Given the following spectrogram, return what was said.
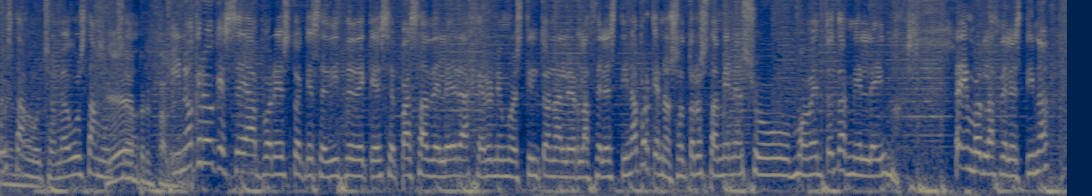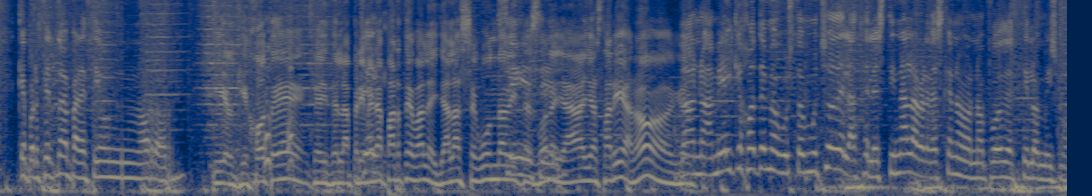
gusta mucho, me gusta mucho. Siempre está Y no creo que sea por esto que se dice de que se pasa de leer a Jerónimo Stilton a leer la Celestina, porque nosotros también en su momento también leímos, leímos la Celestina, que por cierto me pareció un horror. Y el Quijote, que dice la primera parte, vale, ya la segunda Sí, dices, sí. bueno, ya, ya estaría, ¿no? No, no, a mí el Quijote me gustó mucho de la Celestina, la verdad es que no, no puedo decir lo mismo.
